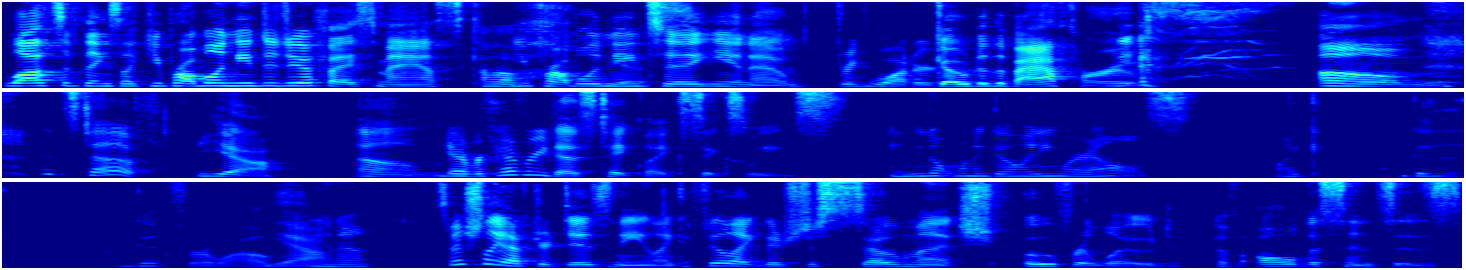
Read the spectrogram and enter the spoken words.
lots of things like you probably need to do a face mask. Oh, you probably need yes. to, you know, Drink water. go to the bathroom. um, It's tough. yeah. Um, Yeah, recovery does take like six weeks, and you don't want to go anywhere else. Like I'm good. I'm good for a while. Yeah. you know, especially after Disney. Like I feel like there's just so much overload of all the senses.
